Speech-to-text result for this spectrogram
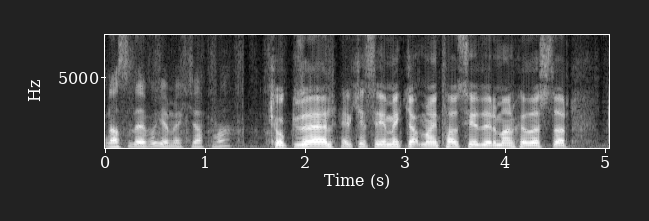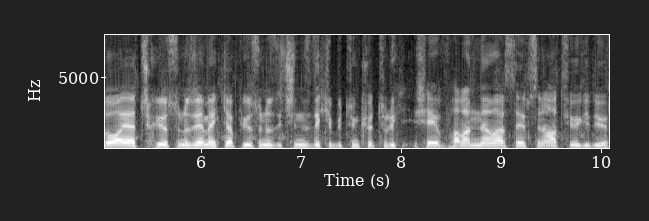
Nasıl Ebu yemek yapma? Çok güzel. Herkese yemek yapmayı tavsiye ederim arkadaşlar. Doğaya çıkıyorsunuz, yemek yapıyorsunuz. İçinizdeki bütün kötülük şey falan ne varsa hepsini atıyor gidiyor.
